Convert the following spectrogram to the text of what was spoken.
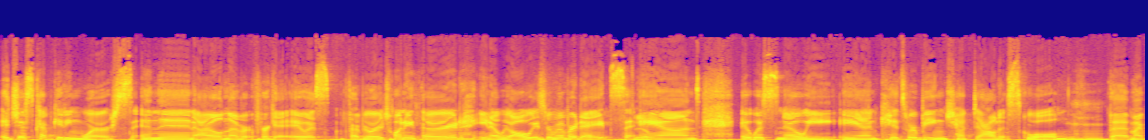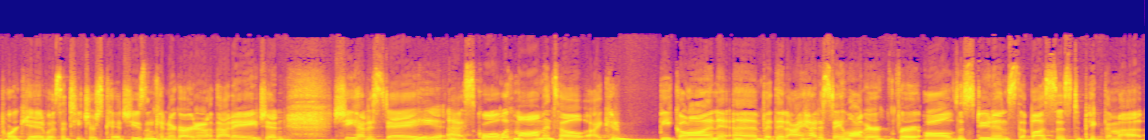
it just kept getting worse. And then i'll never forget it was february 23rd you know we always remember dates and it was snowy and kids were being checked out at school. But my poor kid was a teacher's kid. She was in kindergarten at that age and she had to stay at school with mom until i could be gone uh, but then i had to stay longer for all the students the buses to pick them up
